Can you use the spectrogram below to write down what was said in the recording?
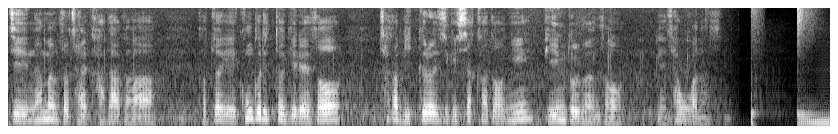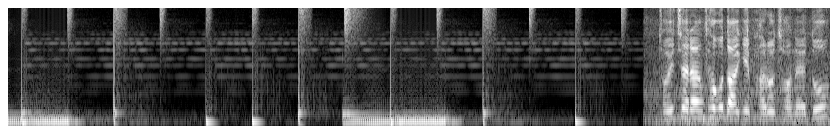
직진하면서 잘 가다가 갑자기 콘크리트 길에서 차가 미끄러지기 시작하더니 비행 돌면서 네, 사고가 났습니다. 저희 차량 사고 나기 바로 전에도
